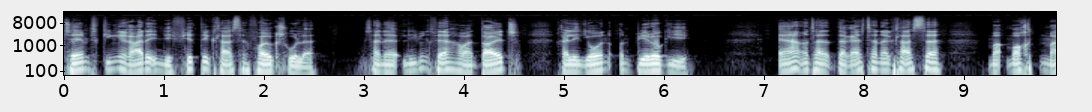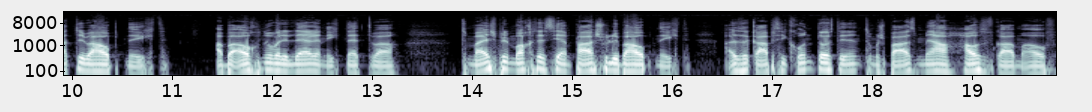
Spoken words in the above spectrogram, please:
James ging gerade in die vierte Klasse Volksschule. Seine Lieblingsfächer waren Deutsch, Religion und Biologie. Er und der Rest seiner Klasse mochten Mathe überhaupt nicht, aber auch nur, weil die Lehrerin nicht nett war. Zum Beispiel mochte sie ein paar Schüler überhaupt nicht, also gab sie grundlos denen zum Spaß mehr Hausaufgaben auf.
